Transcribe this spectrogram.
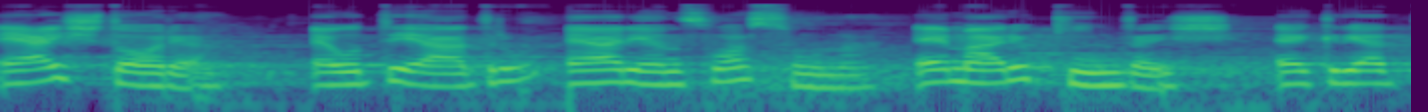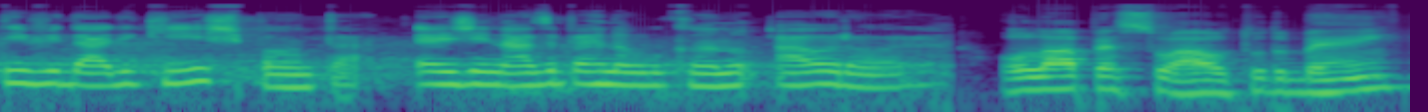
É a história, é o teatro, é Ariano Suassuna, é Mário Quintas, é criatividade que espanta, é ginásio pernambucano Aurora. Olá pessoal, tudo bem?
